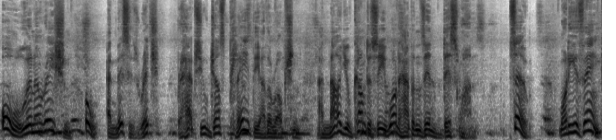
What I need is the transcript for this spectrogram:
all the narration? Oh, and this is rich. Perhaps you've just played the other option, and now you've come to see what happens in this one. So, what do you think?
